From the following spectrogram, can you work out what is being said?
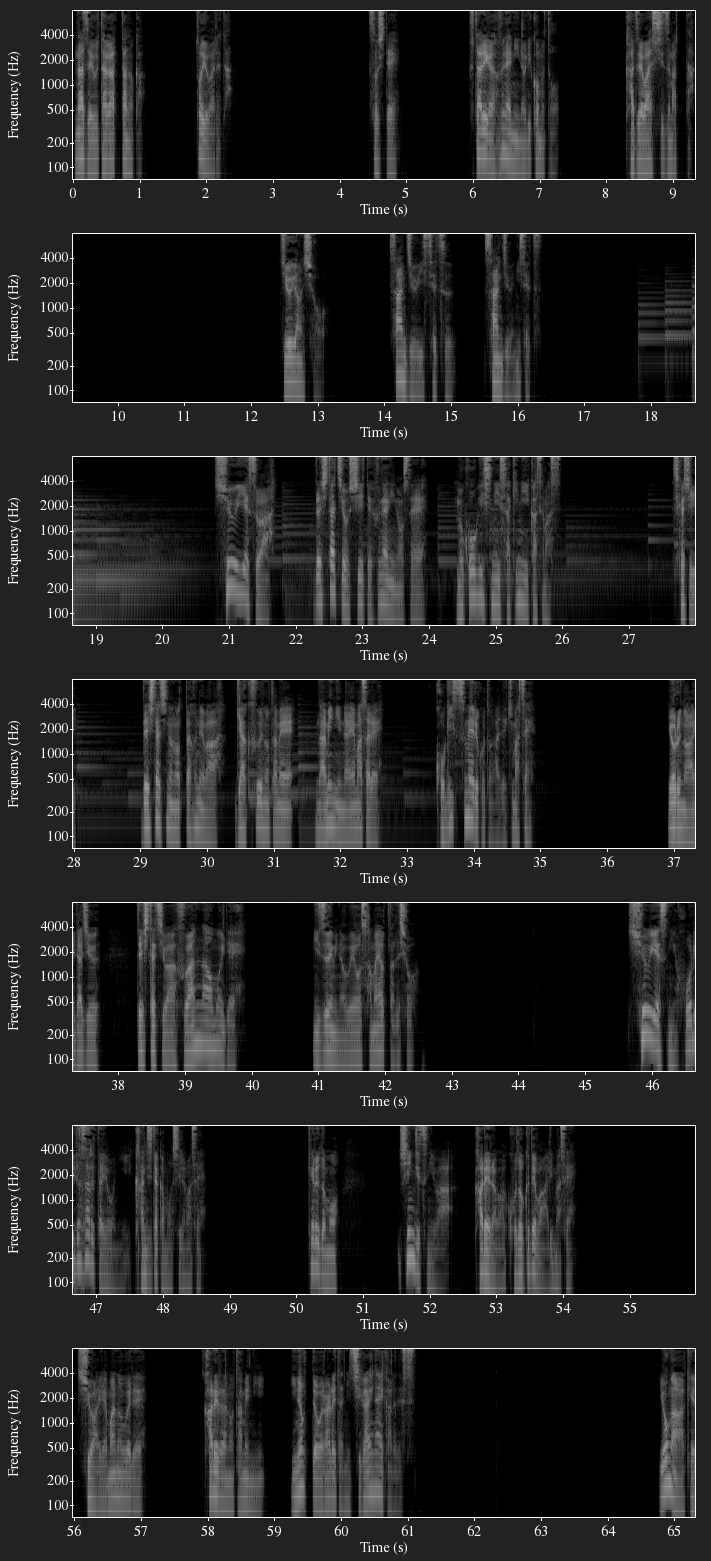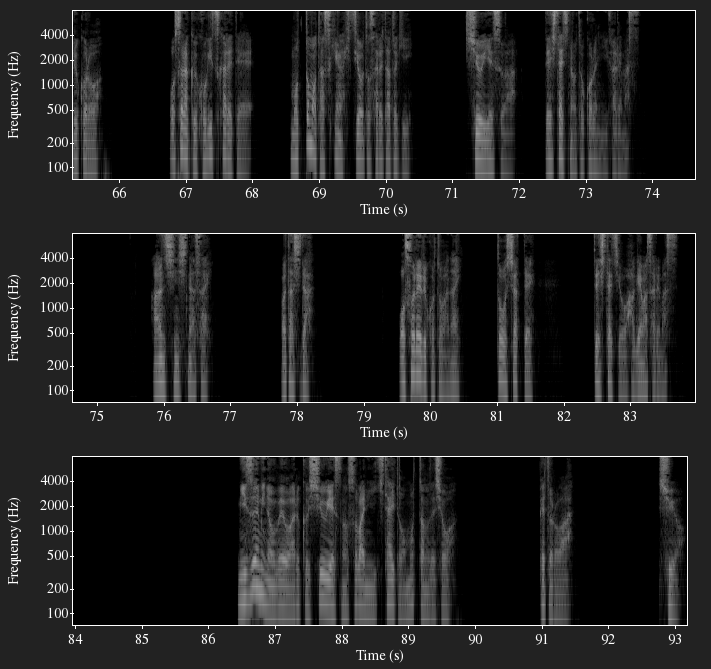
なぜ疑ったのか、と言われた。そして、二人が船に乗り込むと、風は静まった。十四章、三十一節、三十二節。主イエスは、弟子たちを強いて船に乗せ、向こう岸に先に行かせます。しかし、弟子たちの乗った船は逆風のため波に悩まされ、漕ぎ進めることができません。夜の間中、弟子たちは不安な思いで、湖の上をさまよったでしょう。シューイエスに放り出されたように感じたかもしれません。けれども、真実には彼らは孤独ではありません。主は山の上で彼らのために祈っておられたに違いないからです。夜が明ける頃、おそらくこぎつかれて、最も助けが必要とされたとき、主イエスは弟子たちのところに行かれます。安心しなさい。私だ。恐れることはない。とおっしゃって、弟子たちを励まされます。湖の上を歩くシューイエスのそばに行きたいと思ったのでしょう。ペトロは、主よ、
